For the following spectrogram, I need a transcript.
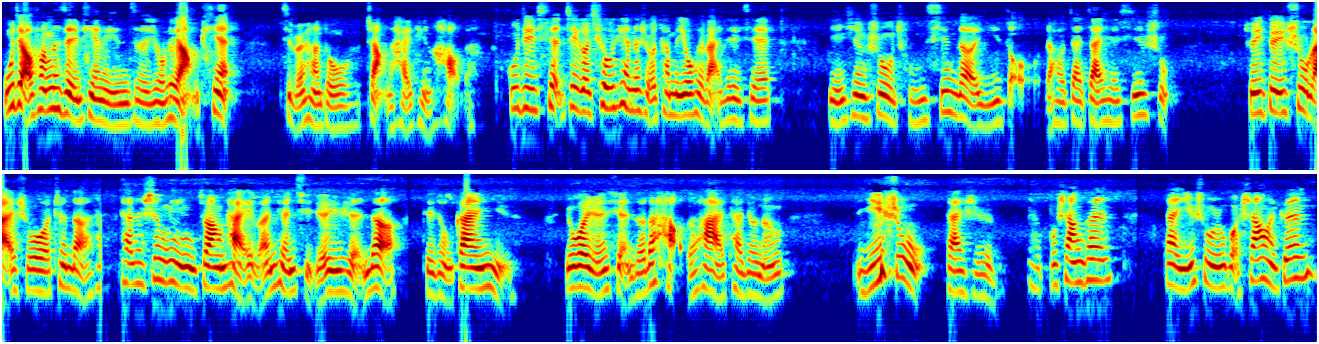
五角峰的这一片林子有两片，基本上都长得还挺好的。估计现这个秋天的时候，他们又会把这些银杏树重新的移走，然后再栽一些新树。所以对于树来说，真的它。的生命状态完全取决于人的这种干预。如果人选择的好的话，它就能移树，但是不伤根。但移树如果伤了根，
